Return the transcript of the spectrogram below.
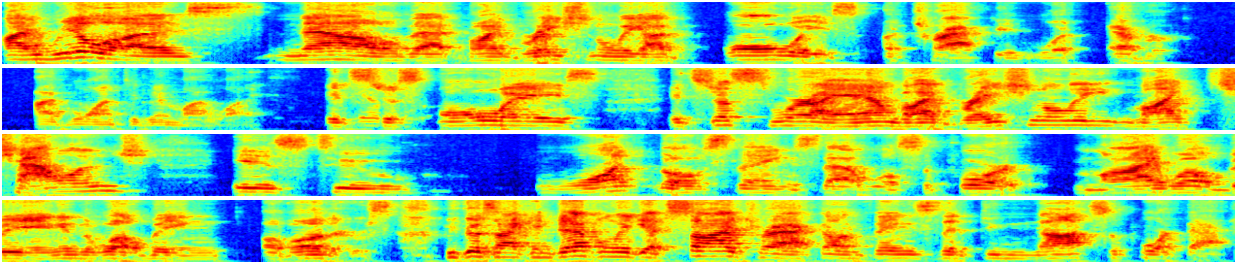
I realize now that vibrationally I've always attracted whatever I've wanted in my life. It's yep. just always, it's just where I am vibrationally. My challenge is to want those things that will support my well-being and the well-being of others because I can definitely get sidetracked on things that do not support that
